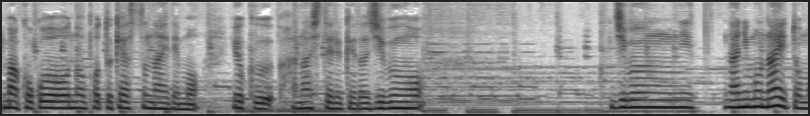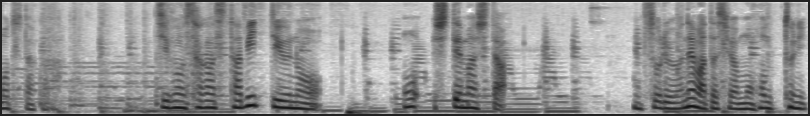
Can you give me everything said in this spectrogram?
まあここのポッドキャスト内でもよく話してるけど自分を自分に何もないと思ってたから自分を探す旅っていうのをしてました。それはね私はもう本当に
